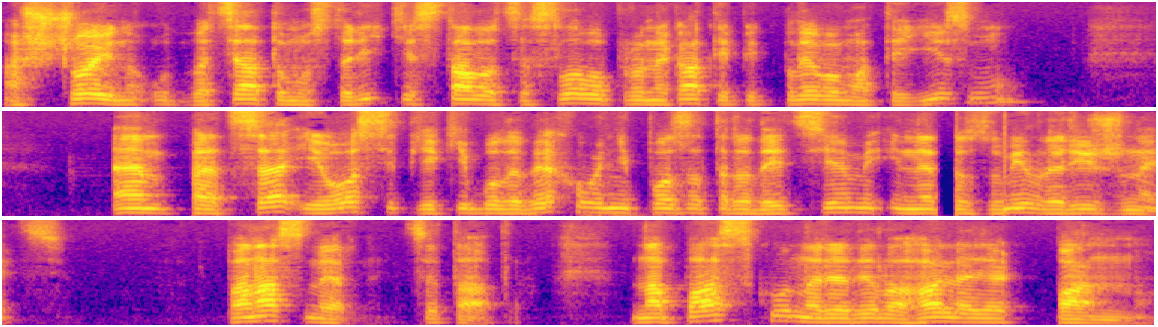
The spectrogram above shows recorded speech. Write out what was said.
А щойно у ХХ столітті стало це слово проникати під впливом атеїзму. МПЦ і осіб, які були виховані поза традиціями і не розуміли ріжниці. Панас Мирний, цитата. На Пасху нарядила Галя як панну.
